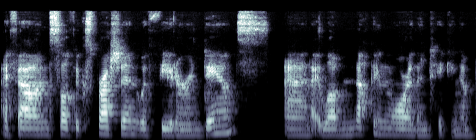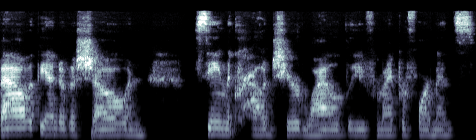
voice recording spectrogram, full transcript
I found self expression with theater and dance, and I love nothing more than taking a bow at the end of a show and seeing the crowd cheered wildly for my performance.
